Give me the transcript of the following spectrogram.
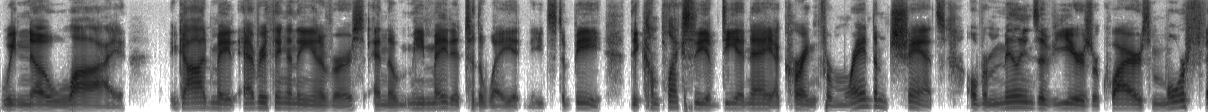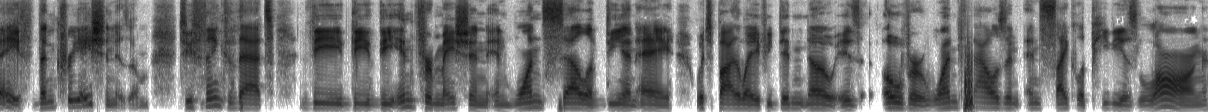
we know why. God made everything in the universe and the, he made it to the way it needs to be. The complexity of DNA occurring from random chance over millions of years requires more faith than creationism. To think that the the the information in one cell of DNA, which by the way, if you didn't know, is over 1,000 encyclopedias long,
